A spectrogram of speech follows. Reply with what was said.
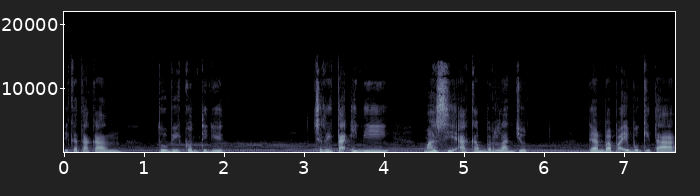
dikatakan to be continued. Cerita ini masih akan berlanjut. Dan Bapak Ibu kita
